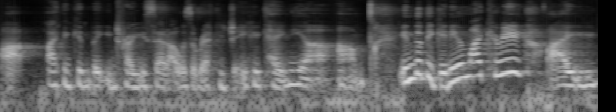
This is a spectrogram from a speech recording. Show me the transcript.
uh, I think in the intro you said I was a refugee who came here. Um, in the beginning of my career, I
